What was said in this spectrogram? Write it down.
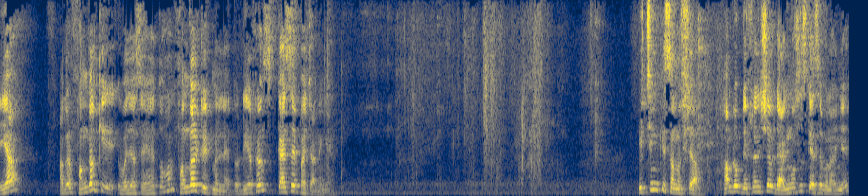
या अगर फंगल की वजह से है तो हम फंगल ट्रीटमेंट लें। तो डियर फ्रेंड्स कैसे पहचानेंगे? इचिंग की समस्या, हम लोग डिफरेंशियल डायग्नोसिस कैसे बनाएँगे?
